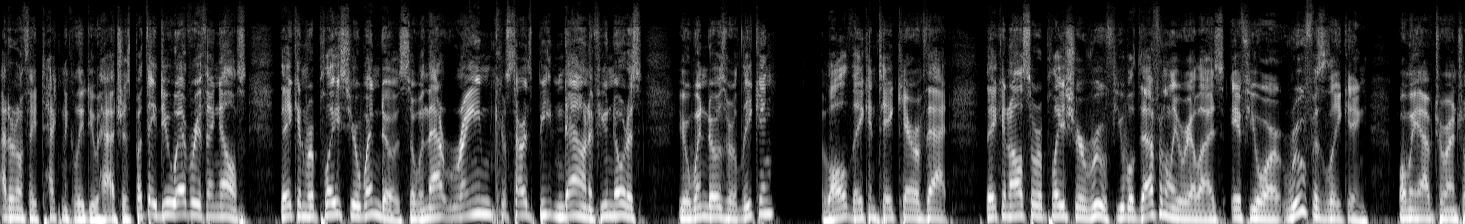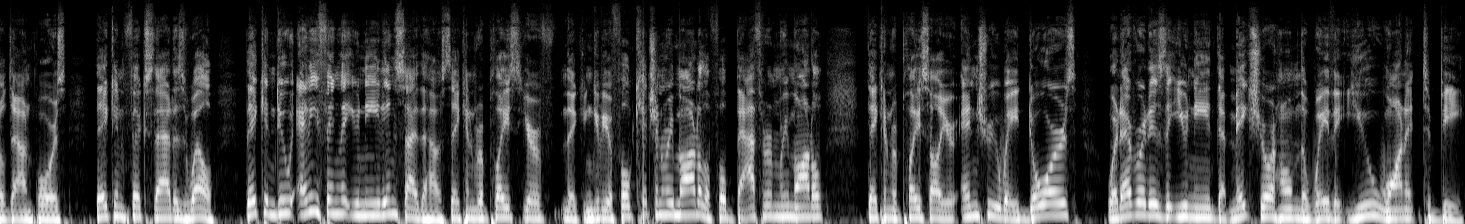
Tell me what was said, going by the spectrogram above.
I don't know if they technically do hatches, but they do everything else. They can replace your windows. So when that rain starts beating down, if you notice your windows are leaking, well, they can take care of that. They can also replace your roof. You will definitely realize if your roof is leaking when we have torrential downpours. They can fix that as well. They can do anything that you need inside the house. They can replace your, they can give you a full kitchen remodel, a full bathroom remodel. They can replace all your entryway doors, whatever it is that you need that makes your home the way that you want it to be.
